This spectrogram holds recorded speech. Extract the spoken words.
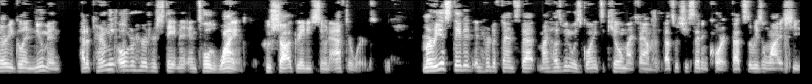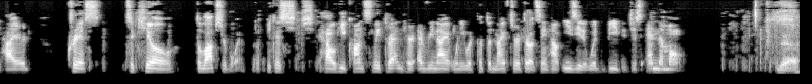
Harry Glenn Newman, had apparently overheard her statement and told Wyant, who shot Grady soon afterwards. Maria stated in her defense that my husband was going to kill my family. That's what she said in court. That's the reason why she hired Chris to kill the lobster boy because how he constantly threatened her every night when he would put the knife to her throat saying how easy it would be to just end them all. Yeah.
